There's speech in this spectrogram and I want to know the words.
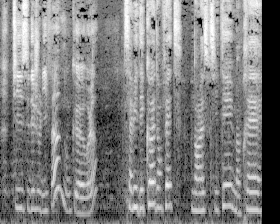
Puis c'est des jolies femmes, donc euh, voilà. ça met des codes en fait dans la société, mais après,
